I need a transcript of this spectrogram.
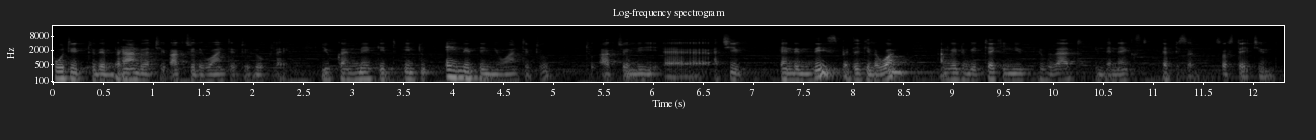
put it to the brand that you actually want it to look like. You can make it into anything you wanted to, to actually uh, achieve. And in this particular one, I'm going to be taking you through that in the next episode. So stay tuned.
